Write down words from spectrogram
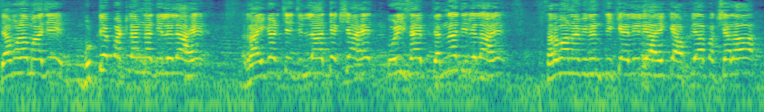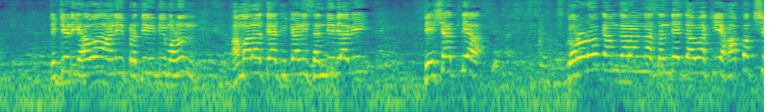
त्यामुळं माझे बुट्टे पाटलांना दिलेलं आहे. रायगडचे जिल्हा अध्यक्ष आहेत. कोळी साहेब त्यांना दिलेलं आहे. सर्वांना विनंती केलेली आहे की आपल्या पक्षाला तिकीट घ्यावं आणि प्रतिनिधी म्हणून आम्हाला त्या ठिकाणी संधी द्यावी. देशातल्या करोडो कामगारांना संदेश द्यावा की हा पक्ष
